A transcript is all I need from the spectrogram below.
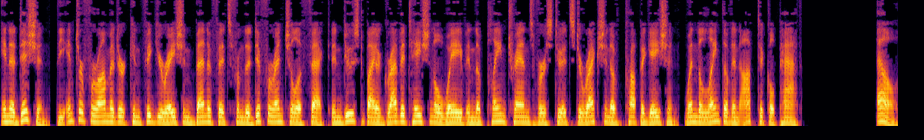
In addition, the interferometer configuration benefits from the differential effect induced by a gravitational wave in the plane transverse to its direction of propagation, when the length of an optical path L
